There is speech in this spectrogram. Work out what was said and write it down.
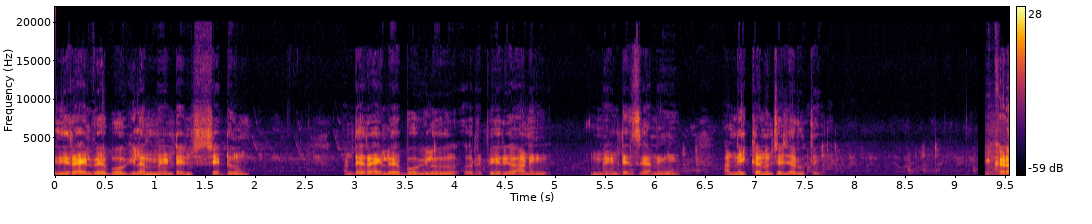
ఇది రైల్వే బోగీల మెయింటెనెన్స్ షెడ్ అంటే రైల్వే బోగీలు రిపేర్ కానీ మెయింటెన్స్ కానీ అన్నీ ఇక్కడ నుంచే జరుగుతాయి. ఇక్కడ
